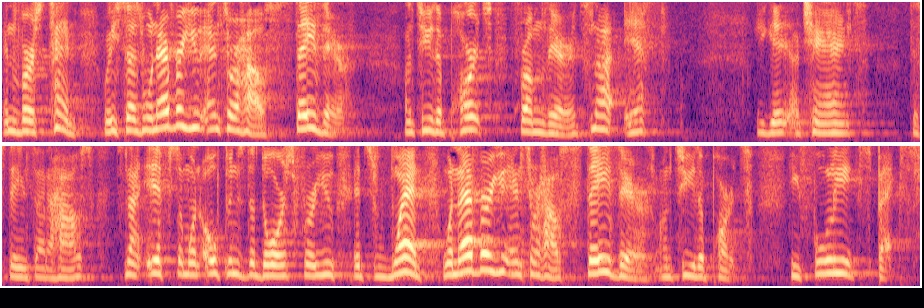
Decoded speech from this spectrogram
in verse 10, where he says, Whenever you enter a house, stay there until you depart from there. It's not if you get a chance to stay inside a house. It's not if someone opens the doors for you, it's when. Whenever you enter a house, stay there until you depart. He fully expects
